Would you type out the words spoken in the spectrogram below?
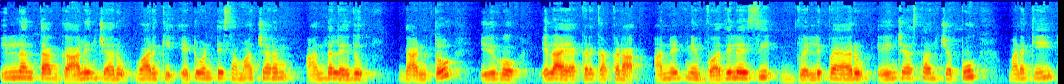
ఇల్లంతా గాలించారు. వారికి ఎటువంటి సమాచారం అందలేదు. దానితో ఇదిగో ఇలా ఎక్కడికక్కడ అన్నిటినీ వదిలేసి వెళ్ళిపోయారు. ఏం చేస్తాను చెప్పు? మనకి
